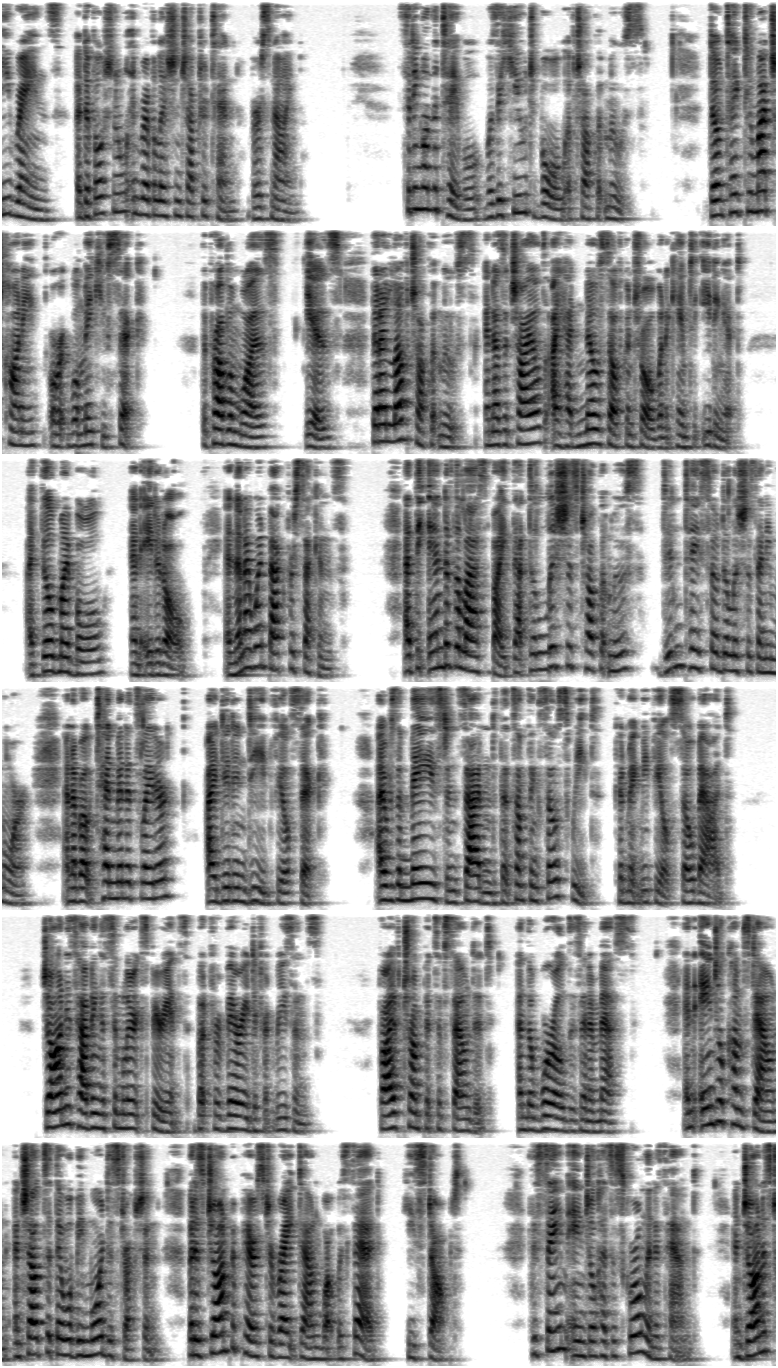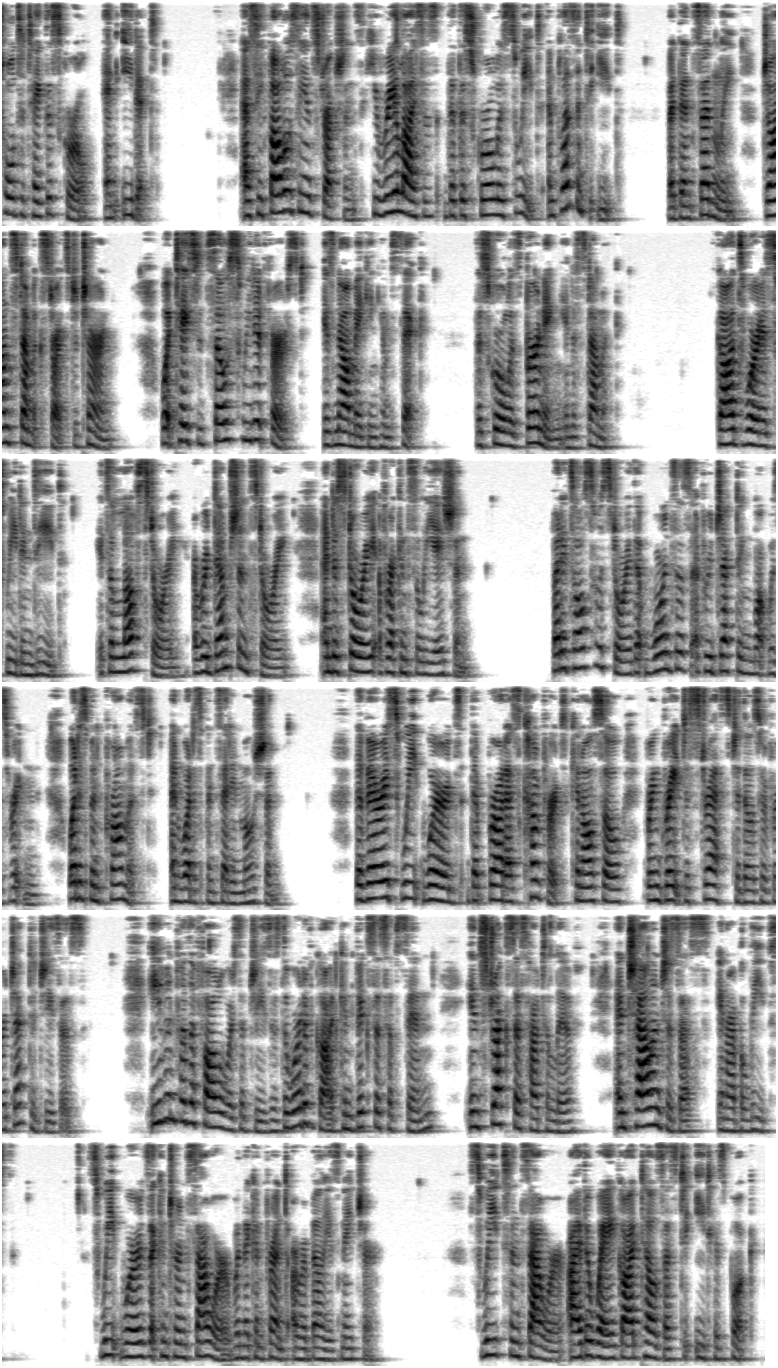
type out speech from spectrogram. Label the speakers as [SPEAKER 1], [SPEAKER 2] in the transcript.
[SPEAKER 1] He reigns, a devotional in Revelation chapter 10, verse 9. Sitting on the table was a huge bowl of chocolate mousse. Don't take too much, Connie, or it will make you sick. The problem was, is, that I love chocolate mousse, and as a child I had no self-control when it came to eating it. I filled my bowl and ate it all, and then I went back for seconds. At the end of the last bite, that delicious chocolate mousse didn't taste so delicious anymore, and about ten minutes later, I did indeed feel sick. I was amazed and saddened that something so sweet could make me feel so bad. John is having a similar experience, but for very different reasons. Five trumpets have sounded, and the world is in a mess. An angel comes down and shouts that there will be more destruction, but as John prepares to write down what was said, he stopped. The same angel has a scroll in his hand, and John is told to take the scroll and eat it. As he follows the instructions, he realizes that the scroll is sweet and pleasant to eat. But then suddenly, John's stomach starts to turn. What tasted so sweet at first is now making him sick. The scroll is burning in his stomach. God's word is sweet indeed. It's a love story, a redemption story, and a story of reconciliation. But it's also a story that warns us of rejecting what was written, what has been promised, and what has been set in motion. The very sweet words that brought us comfort can also bring great distress to those who have rejected Jesus. Even for the followers of Jesus, the Word of God convicts us of sin, instructs us how to live, and challenges us in our beliefs. Sweet words that can turn sour when they confront our rebellious nature. Sweet and sour, either way, God tells us to eat His book,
